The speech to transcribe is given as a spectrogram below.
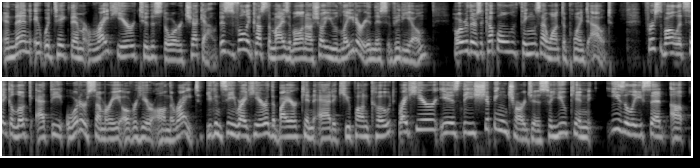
And then it would take them right here to the store checkout. This is fully customizable and I'll show you later in this video. However, there's a couple things I want to point out. First of all, let's take a look at the order summary over here on the right. You can see right here, the buyer can add a coupon code. Right here is the shipping charges. So you can easily set up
